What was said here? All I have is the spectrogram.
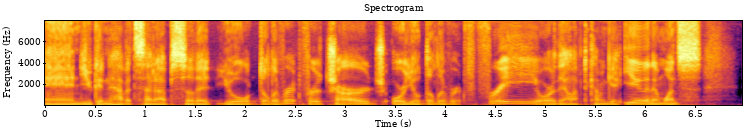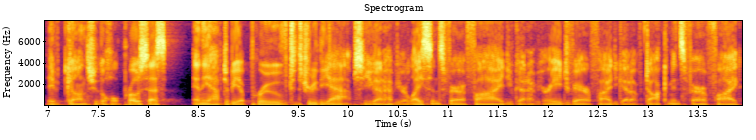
and you can have it set up so that you'll deliver it for a charge or you'll deliver it for free or they'll have to come and get you. And then once they've gone through the whole process and they have to be approved through the app. So you got to have your license verified you've got to have your age verified you got to have documents verified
